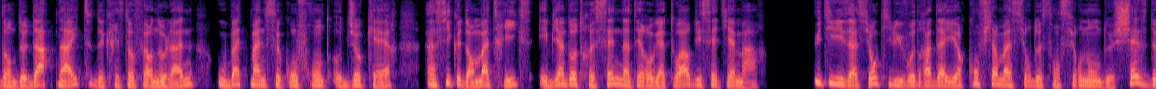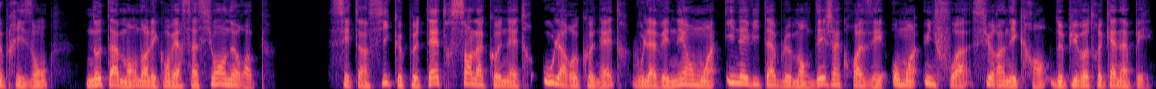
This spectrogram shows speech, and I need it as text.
dans The Dark Knight de Christopher Nolan, où Batman se confronte au Joker, ainsi que dans Matrix et bien d'autres scènes d'interrogatoire du 7e art. Utilisation qui lui vaudra d'ailleurs confirmation de son surnom de chaise de prison, notamment dans les conversations en Europe. C'est ainsi que peut-être sans la connaître ou la reconnaître, vous l'avez néanmoins inévitablement déjà croisée au moins une fois sur un écran depuis votre canapé.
